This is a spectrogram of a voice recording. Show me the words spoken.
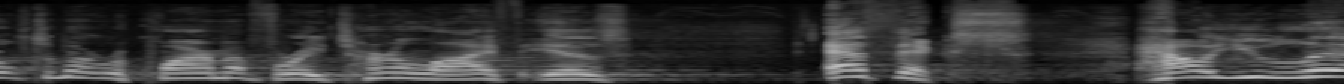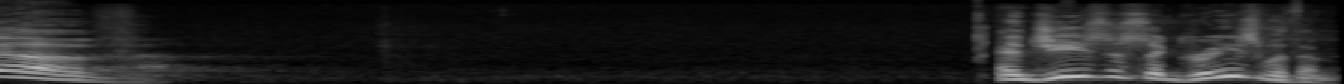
ultimate requirement for eternal life is ethics, how you live. And Jesus agrees with him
